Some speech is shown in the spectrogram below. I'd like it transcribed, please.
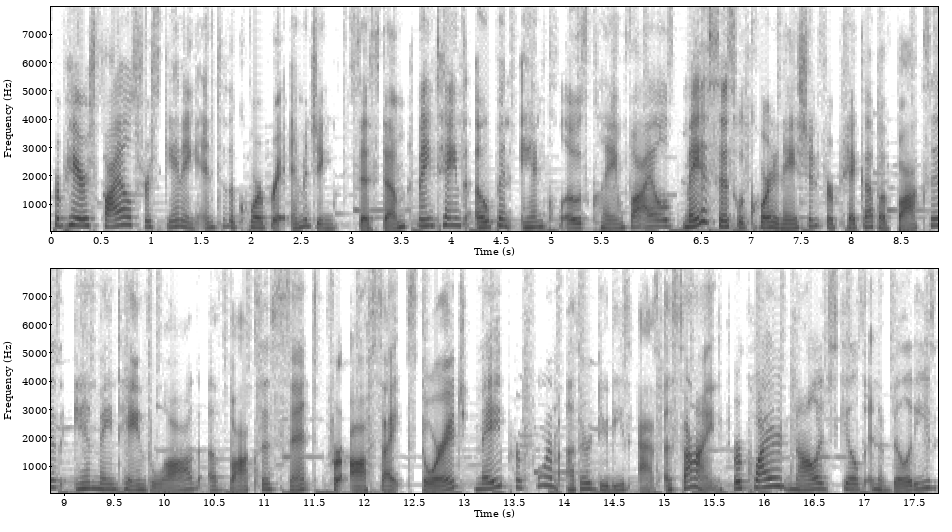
prepares files for scanning into the corporate imaging system, maintains open and closed claim files, may assist with coordination for pickup of boxes and maintains log of boxes sent for offsite storage, may perform other duties duties as assigned. Required knowledge, skills, and abilities,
